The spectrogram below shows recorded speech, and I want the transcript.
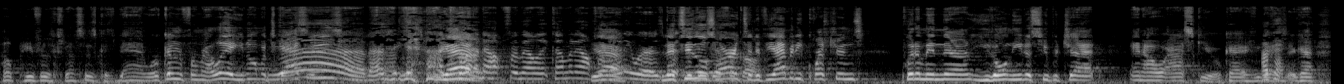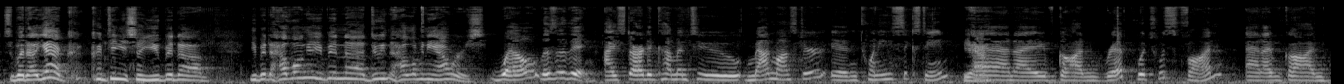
help pay for the expenses. Because man, we're coming from LA. You know how much Yeah, gas that, yeah, Yeah. coming out from LA, coming out is. from anywhere is Let's see those hearts. And if you have any questions, put them in there. You don't need a super chat, and I'll ask you. Okay. You guys, Okay. So, but uh, yeah, c- continue. So you've been. Um, You've been. How long have you been uh, doing? How many hours? Well, this is the thing. I started coming to Mad Monster in 2016. Yeah. And I've gone RIP, which was fun. And I've gone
